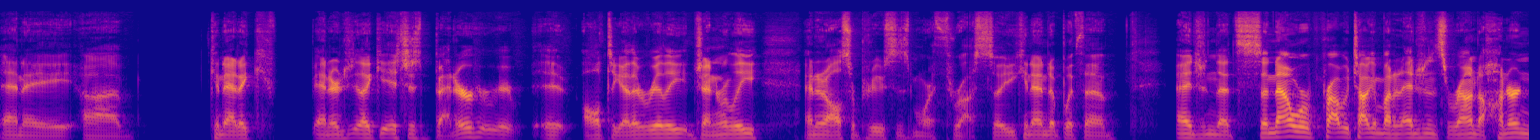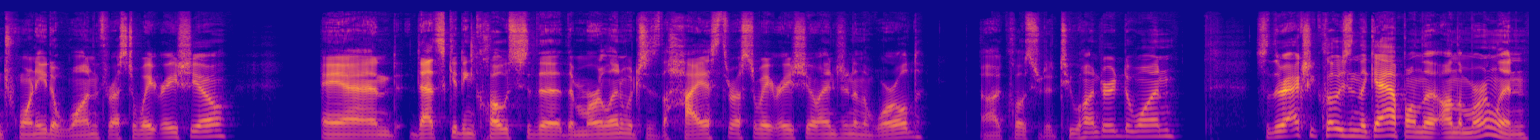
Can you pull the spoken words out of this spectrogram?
and a uh, kinetic energy. Like it's just better it, it, altogether, really, generally, and it also produces more thrust. So you can end up with a engine that's so now we're probably talking about an engine that's around 120 to one thrust to weight ratio, and that's getting close to the the Merlin, which is the highest thrust to weight ratio engine in the world, uh, closer to 200 to one. So they're actually closing the gap on the on the Merlin,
